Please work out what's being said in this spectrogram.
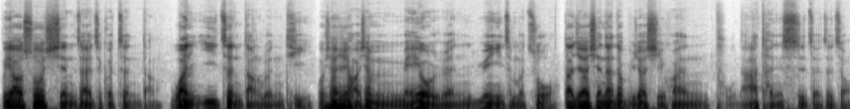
不要说现在这个政党，万一政党轮替，我相信好像没有人愿意这么做。大家现在都比较喜欢普拿腾式的这种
